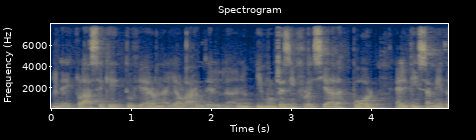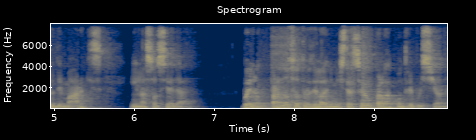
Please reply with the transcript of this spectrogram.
de, clase que tuvieron ahí a lo largo del año y muchas influenciadas por el pensamiento de Marx en la sociedad. Bueno, para nosotros de la administración, para la contribución.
